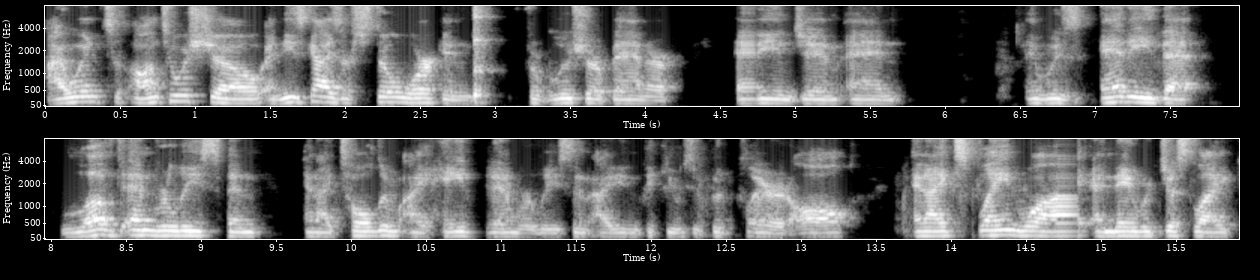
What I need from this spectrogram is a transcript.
I went to, onto a show, and these guys are still working for Blueshirt Banter, Eddie and Jim. And it was Eddie that loved Enver Lisin, and I told him I hated Enver Lisin. I didn't think he was a good player at all. And I explained why, and they were just like,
